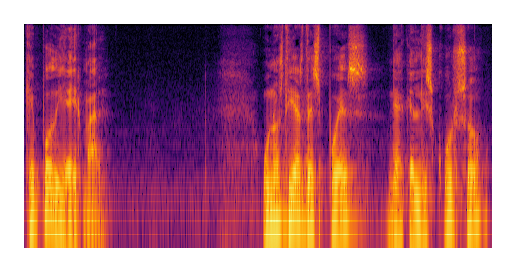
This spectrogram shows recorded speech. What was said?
¿Qué podía ir mal? Unos días después de aquel discurso,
